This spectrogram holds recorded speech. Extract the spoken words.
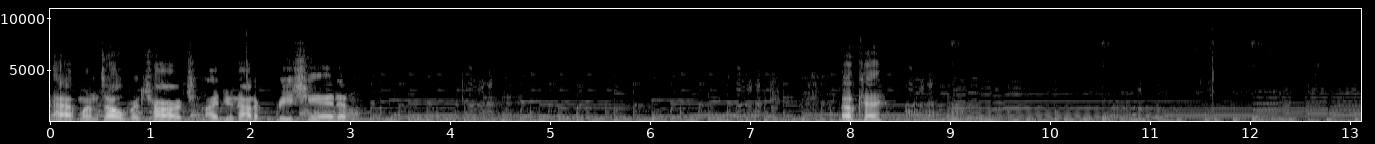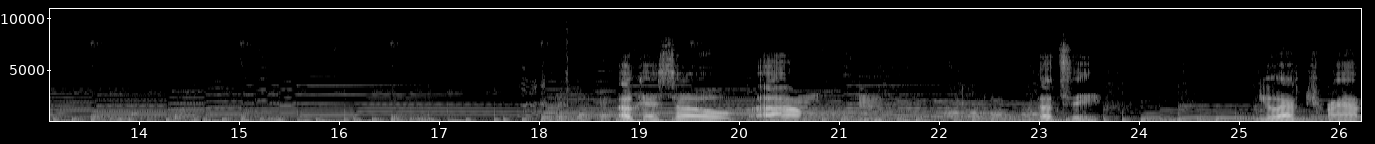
That one's overcharged. I do not appreciate it. Okay. Okay, so, um, hmm. let's see. Have trap,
